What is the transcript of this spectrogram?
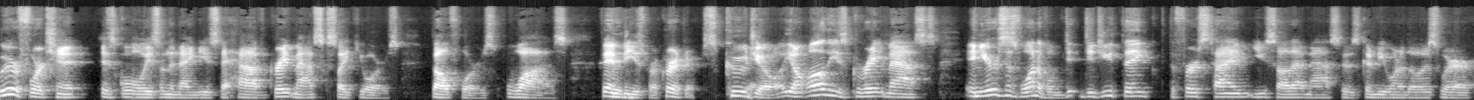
we were fortunate as goalies in the '90s to have great masks like yours, Belfour's, Waz, Van Beesbrook, Richter's, Cujo, you know, all these great masks, and yours is one of them. D- did you think the first time you saw that mask it was going to be one of those where,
